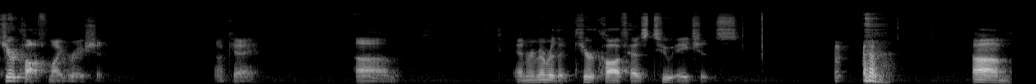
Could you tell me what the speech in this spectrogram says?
Kirchhoff migration. Okay. Um, and remember that Kirchhoff has two H's. um,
